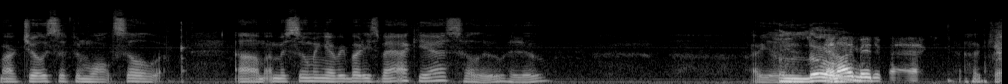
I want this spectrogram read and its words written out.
Mark Joseph, and Walt Silva. Um, I'm assuming everybody's back. Yes. Hello. Hello. Are you there? Hello. And I made it back. Okay.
